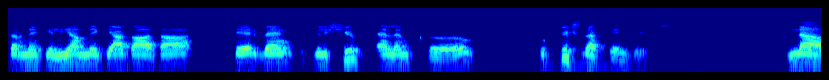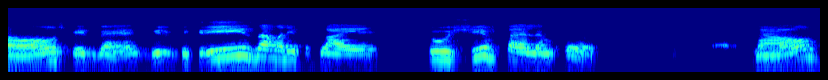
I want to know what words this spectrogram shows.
करने के लिए हमने क्या कहा था? State Bank will shift L M curve to fix the exchange rate now state bank will decrease the money supply to shift the lm curve now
